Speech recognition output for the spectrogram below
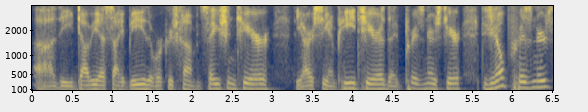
uh, the WSIB, the workers' compensation tier, the RCMP tier, the prisoners tier. Did you know prisoners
